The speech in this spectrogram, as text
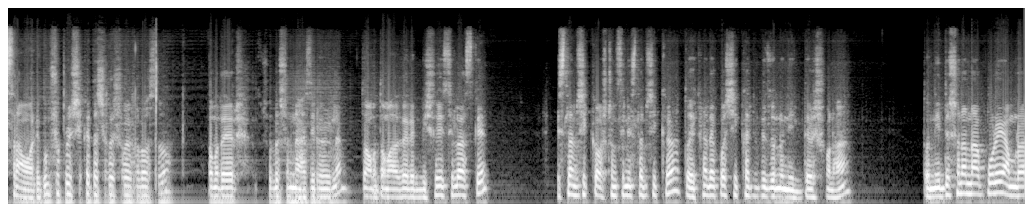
আসসালামু আলাইকুম। সুপ্রিয় শিক্ষার্থী, আশা সবাই ভালো আছো। তোমাদের সদস্য নিয়ে হাজির হয়ে গেলাম। তো তোমাদের বিষয় ছিল আজকে ইসলাম শিক্ষা, অষ্টম শ্রেণি ইসলাম শিক্ষা। তো এখানে দেখো শিক্ষার্থীদের জন্য নির্দেশনা। তো নির্দেশনা না পড়ে আমরা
